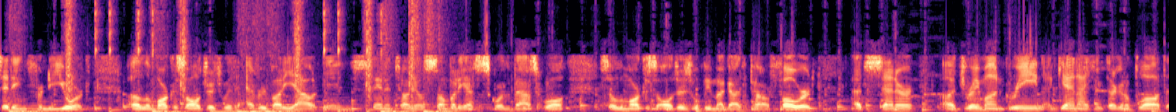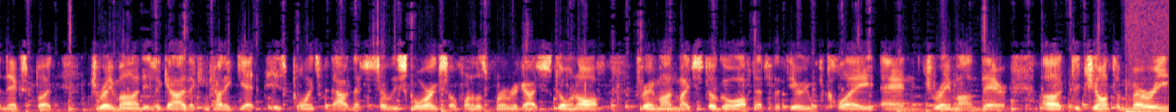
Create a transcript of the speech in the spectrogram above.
sitting for New York. Uh, Lamarcus Aldridge with everybody out in San Antonio. Somebody has to score the basketball. So Lamarcus Aldridge will be my guy at the power forward. At center, uh, Draymond Green. Again, I think they're going to blow out the Knicks, but Draymond is a guy that can kind of get his points without necessarily scoring. So if one of those perimeter guys is going off, Draymond might still go off. That's the theory with Klay and Draymond there. Uh, DeJounte Murray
